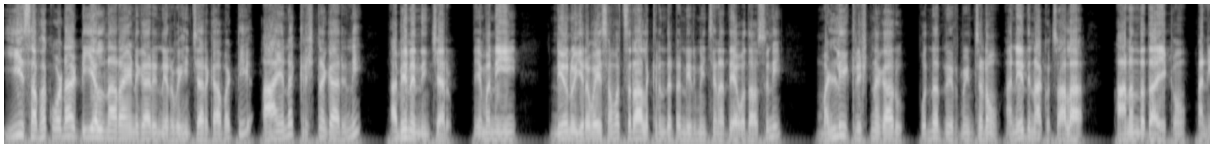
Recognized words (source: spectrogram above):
ఈ సభ కూడా డిఎల్ నారాయణ గారి నిర్వహించారు కాబట్టి ఆయన కృష్ణ గారిని అభినందించారు. ఏమని? నేను ఇరవై సంవత్సరాల క్రిందట నిర్మించిన దేవదాసుని మళ్ళీ కృష్ణగారు పునర్నిర్మించడం అనేది నాకు చాలా ఆనందదాయకం అని.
